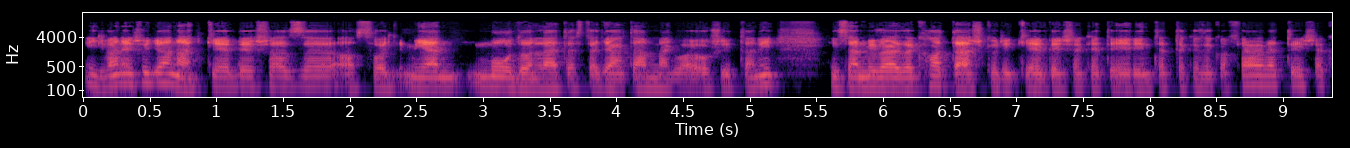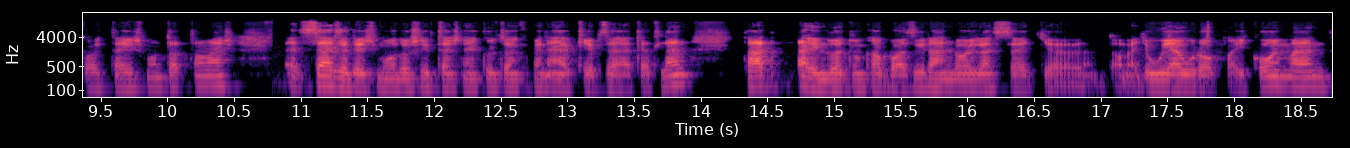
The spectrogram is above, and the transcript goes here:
Így van, és ugye a nagy kérdés az, az, hogy milyen módon lehet ezt egyáltalán megvalósítani, hiszen mivel ezek hatásköri kérdéseket érintettek, ezek a felvetések, ahogy te is mondtad, Tamás, ez szerződésmódosítás nélkül tulajdonképpen elképzelhetetlen. Tehát elindultunk abba az irányba, hogy lesz egy, tudom, egy új európai konvent,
